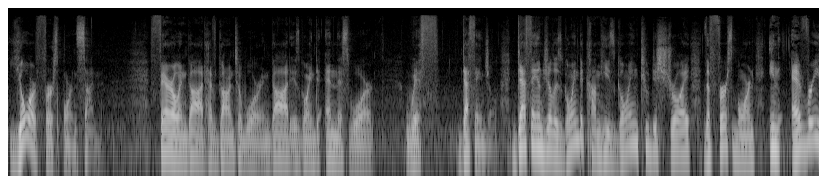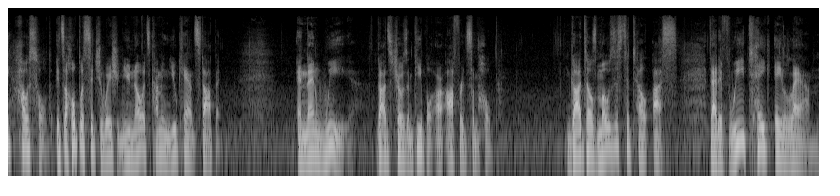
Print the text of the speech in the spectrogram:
your firstborn son. Pharaoh and God have gone to war, and God is going to end this war with Death Angel. Death Angel is going to come. He's going to destroy the firstborn in every household. It's a hopeless situation. You know it's coming, you can't stop it. And then we, God's chosen people, are offered some hope. God tells Moses to tell us that if we take a lamb,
